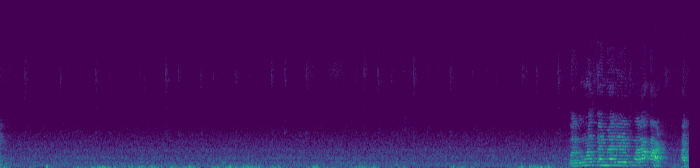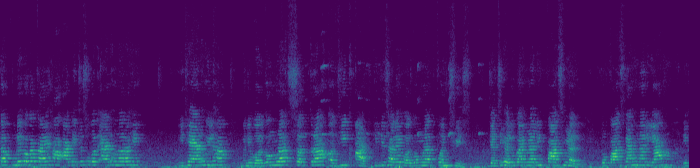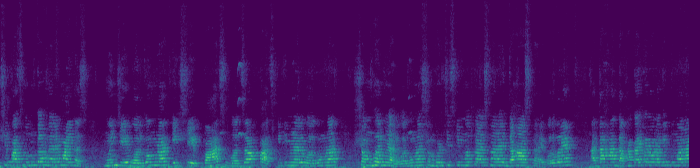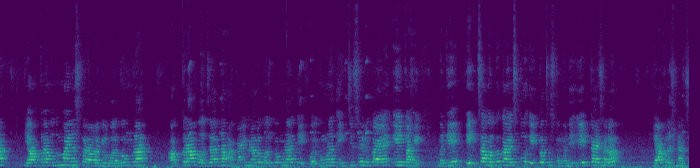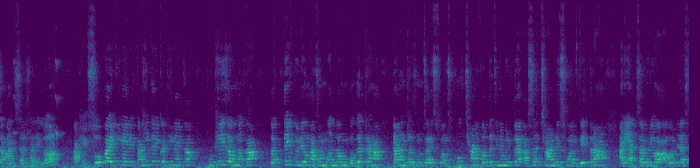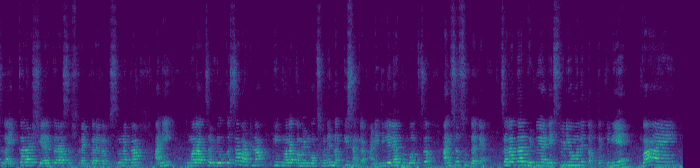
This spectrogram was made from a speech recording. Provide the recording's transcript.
वर्गमुळात काय मिळालेलं आहे तुम्हाला? आठ. आता पुढे बघा काय? हा आठ याच्यासोबत ऍड होणार आहे. इथे ऍड होईल हा. म्हणजे वर्गमुळात सतरा अधिक आठ. किती झाले? वर्गमुळात पंचवीस. ज्याची व्हॅल्यू काय मिळाली? पाच मिळाली. तो पाच काय होणार? या एकशे पाच मधून काय होणार आहे? मायनस म्हणजे वर्गमुळात एकशे पाच वजा पाच. किती मिळाले? वर्गमुळात शंभर मिळाले. वर्गमुळात शंभरचीच किंमत काय असणार आहे? दहा असणार आहे. बरोबर आहे? आता हा दहा काय करावा लागेल तुम्हाला? या अकरा मधून मायनस करावा लागेल. वर्गमुळात अकरा वजा दहा. काय मिळालं? वर्गमुळात एक. वर्गमुळात एकचीच व्हॅल्यू काय आहे? एक आहे. म्हणजे एकचा वर्ग काय असतो? एकच असतो. म्हणजे एक काय झालं? ह्या प्रश्नाचं आन्सर झालेलं आहे. सोपं आहे की नाही रे? काहीतरी कठीण आहे का? कुठेही जाऊ नका. प्रत्येक व्हिडिओ माझा मन लावून बघत राहा. त्यानंतर तुमचा रिस्पॉन्स खूप छान पद्धतीने मिळतोय. असाच छान रिस्पॉन्स देत राहा. आणि आजचा व्हिडिओ आवडल्यास लाईक करा शेअर करा सबस्क्राईब करायला विसरू नका. आणि तुम्हाला आजचा व्हिडिओ कसा वाटला हे मला कमेंट बॉक्समध्ये नक्की सांगा. आणि दिलेल्या होमवर्कचं आन्सरसुद्धा द्या. चला तर भेटूया नेक्स्ट व्हिडिओमध्ये तब तक के लिए बाय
